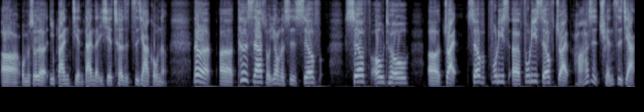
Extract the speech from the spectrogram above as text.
呃我们说的一般简单的一些车子自驾功能。那么呃特斯拉所用的是 Self Self Auto 呃 Drive。Self fully 呃 fully self drive 好，它是全自驾，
